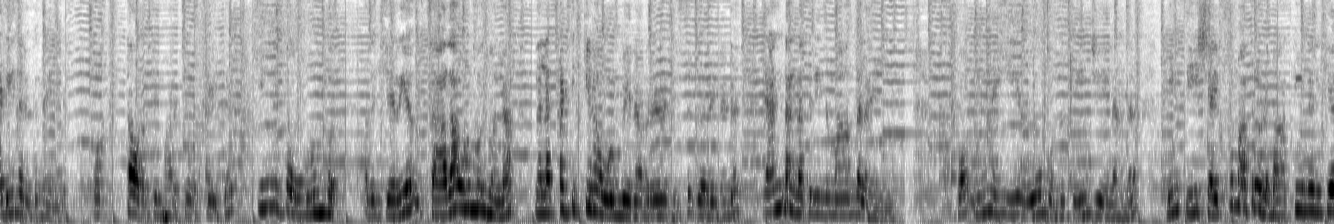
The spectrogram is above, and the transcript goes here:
അടിയിൽ നിന്ന് എടുക്കുന്നതായിരിക്കും ഒട്ട ഉറക്കി മറച്ച് വെച്ചിട്ട് ഇന്നിപ്പോൾ ഉറുമ്പ്. അത് ചെറിയ സാധാ ഉറുമ്പൊന്നുമല്ല നല്ല കട്ടിക്കണ ഉറുമ്പിന് അവരുടെ ഡ്രസ്സ് കയറിയിട്ടുണ്ട് രണ്ടെണ്ണത്തിന് ഇന്ന് മാന്തലായിരുന്നു. അപ്പോൾ ഇന്ന് ഈ റൂം ഒന്ന് ക്ലീൻ ചെയ്യലാണ്. മീൻസ് ഈ ഷെൽഫ് മാത്രമേ ഉള്ളൂ. ബാക്കിയൊന്നും എനിക്ക്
